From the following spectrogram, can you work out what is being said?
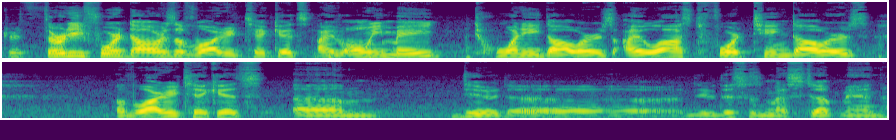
After $34 of lottery tickets, I've only made $20. I lost $14 of lottery tickets. Um, dude, uh, dude, this is messed up, man.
